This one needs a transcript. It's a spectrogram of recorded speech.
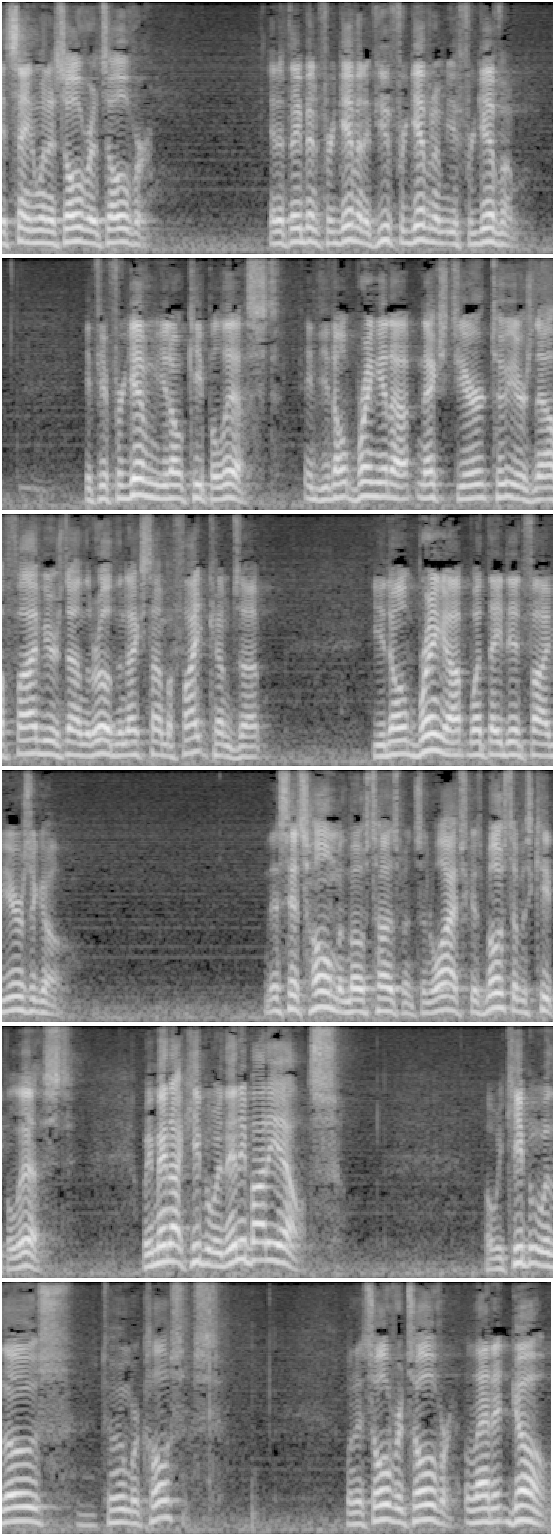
It's saying when it's over, it's over. And if they've been forgiven, if you've forgiven them, you forgive them. If you forgive them, you don't keep a list. If you don't bring it up next year, two years now, five years down the road, the next time a fight comes up, You don't bring up what they did five years ago. This hits home with most husbands and wives because most of us keep a list. We may not keep it with anybody else, but we keep it with those to whom we're closest. When it's over, it's over. Let it go.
